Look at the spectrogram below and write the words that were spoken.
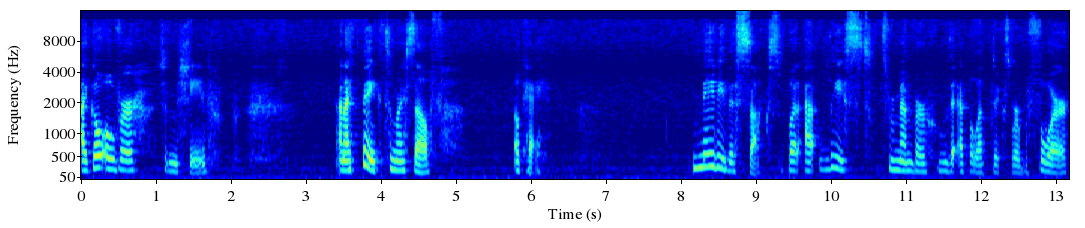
I go over to the machine And I think to myself, okay, maybe this sucks, but at least let's remember who the epileptics were before.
